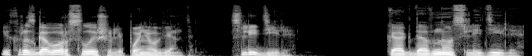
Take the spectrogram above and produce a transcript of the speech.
Их разговор слышали, понял Вент. Следили. Как давно следили?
